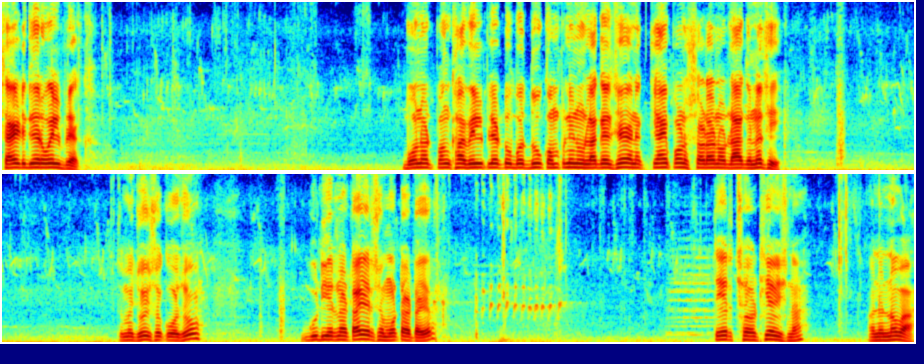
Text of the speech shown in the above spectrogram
Side gear oil brake. Bonnet, પંખા, વ્હીલ પ્લેટું બધું કંપનીનું લાગેલ છે અને ક્યાંય પણ સડાનો ડાઘ નથી. તમે જોઈ શકો છો. ગુડિયરના ટાયર છે, મોટા ટાયર. તેર છ અઠ્યાવીસના અને નવા.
